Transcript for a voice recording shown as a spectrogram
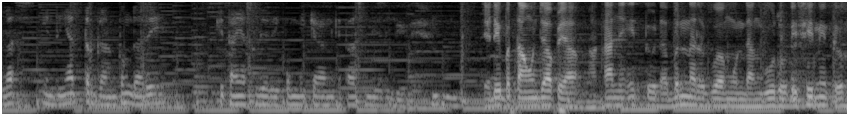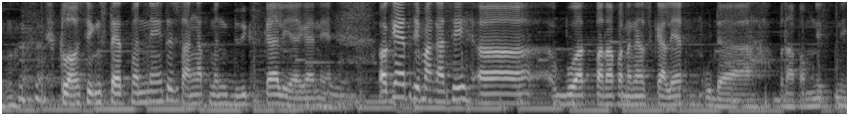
jelas intinya tergantung dari kitanya sendiri pemikiran kita sendiri Mm-mm. Jadi bertanggung jawab ya. Makanya itu udah bener gua ngundang guru di sini tuh. Closing statementnya itu sangat mendidik sekali ya kan ya. Oke terima kasih eh, buat para pendengar sekalian. Udah berapa menit nih?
